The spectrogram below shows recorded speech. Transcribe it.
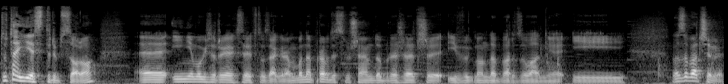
Tutaj jest tryb solo e, i nie mogę się czekać, jak sobie w to zagram, bo naprawdę słyszałem dobre rzeczy i wygląda bardzo ładnie i no zobaczymy.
